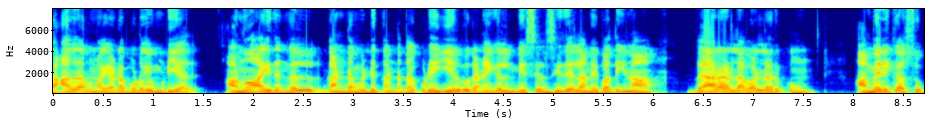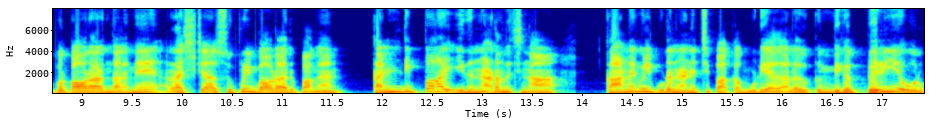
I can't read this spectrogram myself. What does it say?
சாதாரணமாக எடை போடவே முடியாது. அணு ஆயுதங்கள் கண்டம் விட்டு கண்டம் ஏவுகணைகள் மிசில்ஸ் இது எல்லாமே பார்த்திங்கன்னா வேற லெவலில் இருக்கும். அமெரிக்கா சூப்பர் பவராக இருந்தாலுமே ரஷ்யா சுப்ரீம் பவராக இருப்பாங்க. கண்டிப்பாக இது நடந்துச்சுன்னா கனவில் கூட நினச்சி பார்க்க முடியாத அளவுக்கு மிகப்பெரிய ஒரு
